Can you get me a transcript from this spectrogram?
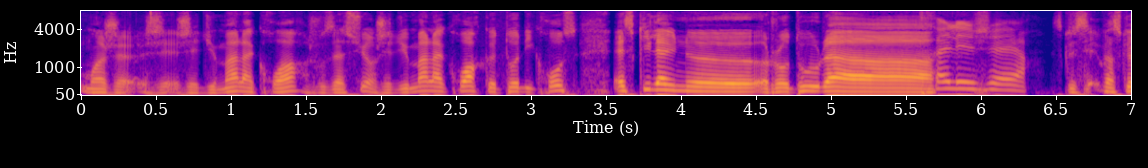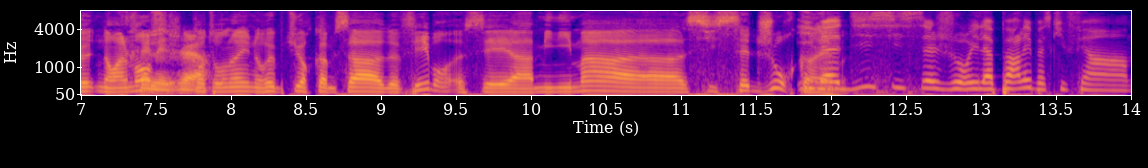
moi j'ai du mal à croire, je vous assure, j'ai du mal à croire que Tony Kroos. Est-ce qu'il a une euh, rotura très légère Parce que, parce que normalement, quand on a une rupture comme ça de fibre, c'est à minima 6-7 jours quand il même. Il a dit 6-7 jours. Il a parlé parce qu'il fait un,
